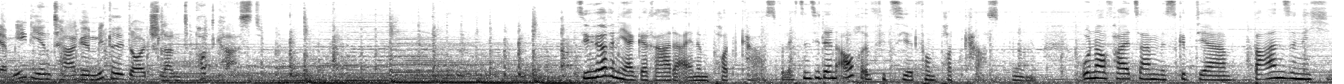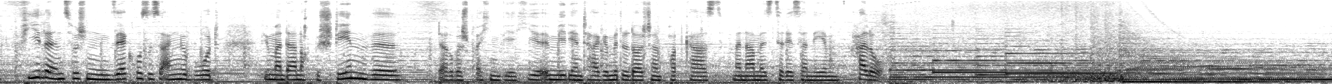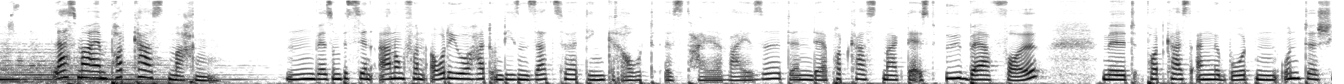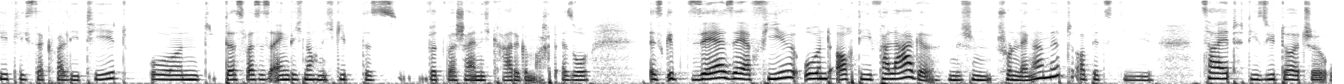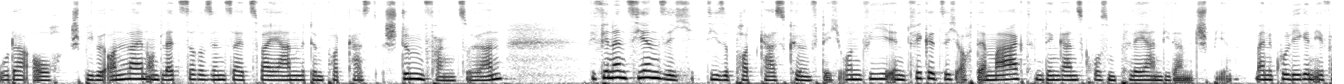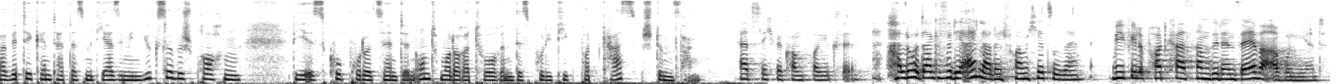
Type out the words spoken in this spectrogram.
der Medientage Mitteldeutschland Podcast. Sie hören ja gerade einen Podcast. Vielleicht sind Sie denn auch infiziert vom Podcast-Boom. Unaufhaltsam, es gibt ja wahnsinnig viele, inzwischen ein sehr großes Angebot, wie man da noch bestehen will. Darüber sprechen wir hier im Medientage Mitteldeutschland Podcast. Mein Name ist Theresa Nehm. Hallo. Lass mal einen Podcast machen. Hm, wer so ein bisschen Ahnung von Audio hat und diesen Satz hört, den graut es teilweise, denn der Podcastmarkt, der ist übervoll mit Podcast-Angeboten unterschiedlichster Qualität und das, was es eigentlich noch nicht gibt, das wird wahrscheinlich gerade gemacht. Also es gibt sehr, sehr viel und auch die Verlage mischen schon länger mit, ob jetzt die Zeit, die Süddeutsche oder auch Spiegel Online und letztere sind seit zwei Jahren mit dem Podcast Stimmenfang zu hören. Wie finanzieren sich diese Podcasts künftig und wie entwickelt sich auch der Markt mit den ganz großen Playern, die da mitspielen? Meine Kollegin Eva Wittekind hat das mit Jasmin Yüksel besprochen. Die ist Co-Produzentin und Moderatorin des Politik-Podcasts Stimmfang. Herzlich willkommen, Frau Yüksel. Hallo, danke für die Einladung. Ich freue mich, hier zu sein. Wie viele Podcasts haben Sie denn selber abonniert?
